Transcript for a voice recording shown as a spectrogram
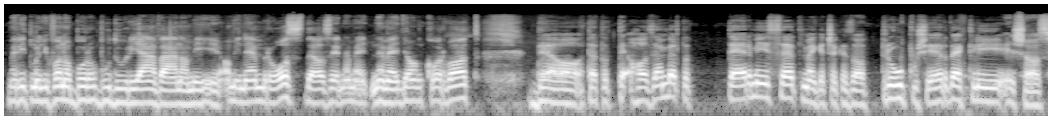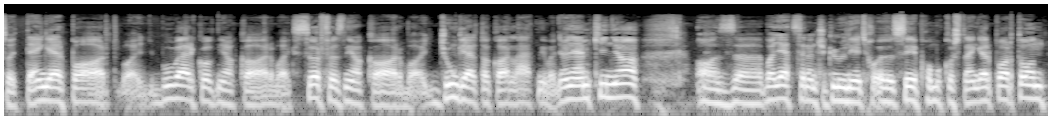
mert itt mondjuk van a Borobudur jáván, ami, ami nem rossz, de azért nem egy, nem egy ankorvat, de a, tehát a, ha az embert a természet, meg csak ez a trópus érdekli, és az, hogy tengerpart, vagy buvárkodni akar, vagy szörfözni akar, vagy dzsungelt akar látni, vagy anyám kínja, az, vagy egyszerűen csak ülni egy szép homokos tengerparton,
